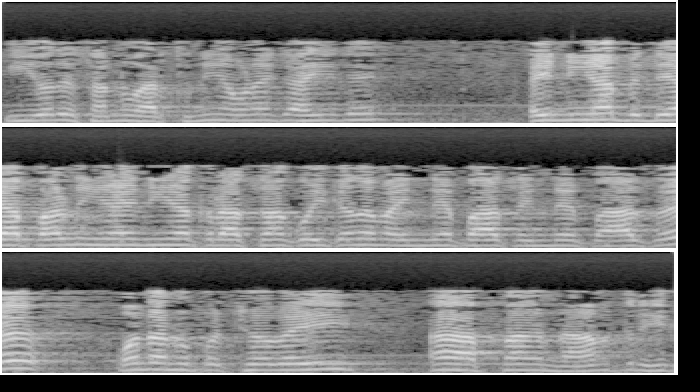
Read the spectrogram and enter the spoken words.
ਕੀ ਉਹਦੇ ਸਾਨੂੰ ਅਰਥ ਨਹੀਂ ਆਉਣੇ ਚਾਹੀਦੇ ਇੰਨੀਆਂ ਵਿਦਿਆ ਪੜ੍ਹਨੀਆਂ ਇੰਨੀਆਂ ਕਲਾਸਾਂ ਕੋਈ ਕਹਿੰਦਾ ਮੈਂ ਇੰਨੇ ਪਾਸ ਇੰਨੇ ਪਾਸ ਉਹਨਾਂ ਨੂੰ ਪੁੱਛੋ ਬਈ ਆ ਆਪਾਂ ਨਾਮ ਤਰੀਕ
